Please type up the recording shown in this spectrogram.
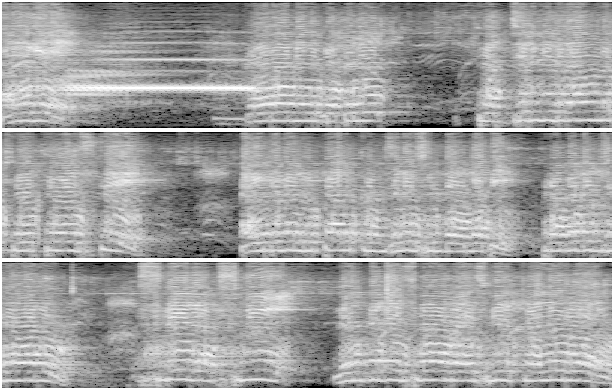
అలాగే గౌరవనీయ పెద్దలు పద్దెనిమిది రౌండ్లు పూర్తి చేస్తే ఐదు వేల రూపాయలు కన్సలేషన్ బహుమతి ప్రకటించిన వారు శ్రీ లక్ష్మి వెంకటేశ్వర రైస్ మిల్ కల్లూరు వారు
